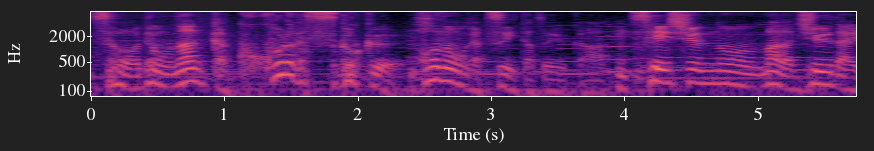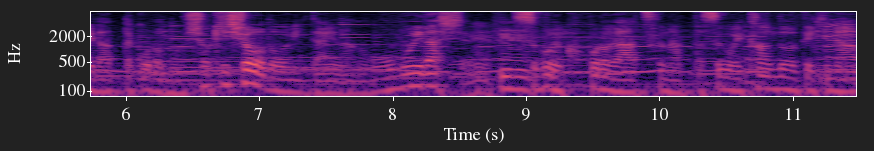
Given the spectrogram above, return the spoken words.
そうでもなんか心がすごく炎がついたというかうん。青春のまだ10代だった頃の初期衝動みたいなのを思い出してね、うん。すごい心が熱くなったすごい感動的な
